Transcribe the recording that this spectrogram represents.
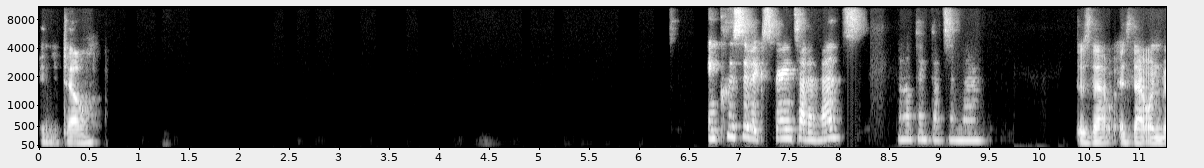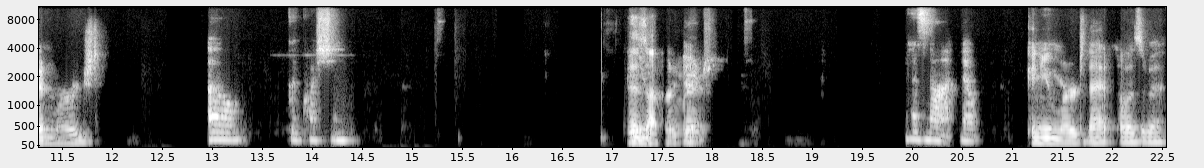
Can you tell? Inclusive experience at events. I don't think that's in there. Is that, is that one been merged? Oh, good question. It is You not merged merged. It has not, no. Can you merge that, Elizabeth?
